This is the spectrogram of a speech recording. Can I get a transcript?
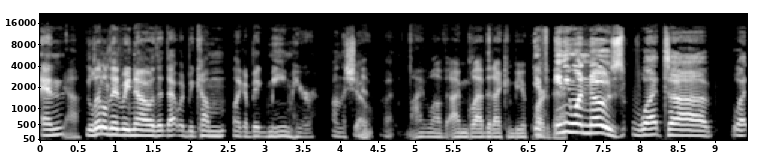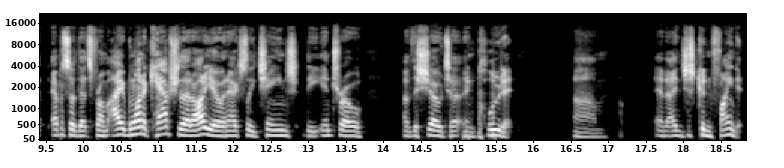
And Yeah. little did we know that that would become like a big meme here on the show. But I love it. I'm glad that I can be a part of that. If anyone knows what uh, what episode that's from, I want to capture that audio and actually change the intro of the show to include it. Um, and I just couldn't find it.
